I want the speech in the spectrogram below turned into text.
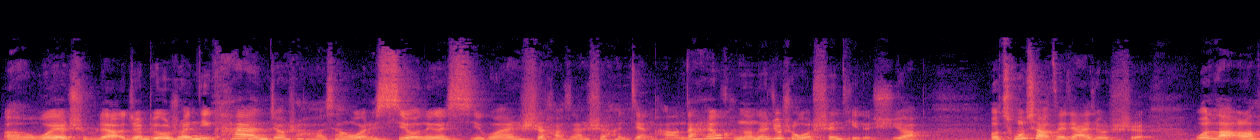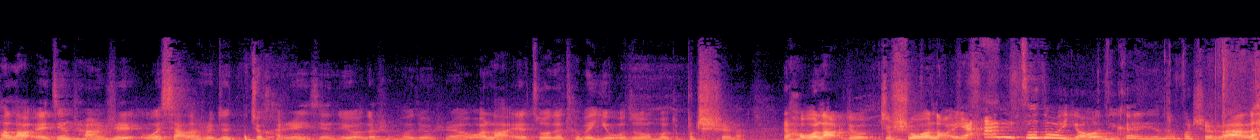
呃，我也吃不了。就比如说，你看，就是好像我是吸油那个习惯是好像是很健康，但很有可能那就是我身体的需要。我从小在家就是，我姥姥和姥爷经常是我小的时候就就很任性，就有的时候就是我姥爷做的特别油的东西我就不吃了，然后我姥就就说我姥爷啊，你做这么油，你看你都不吃饭了，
